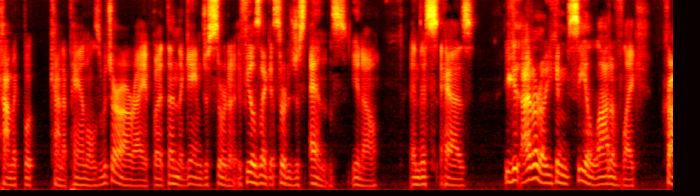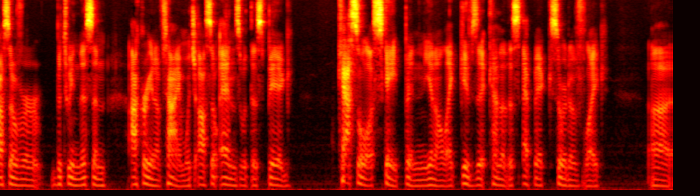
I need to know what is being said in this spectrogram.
comic book kind of panels, which are all right, but then the game just sort of it feels like it sort of just ends, you know. And this has you can I don't know, you can see a lot of like crossover between this and Ocarina of Time, which also ends with this big castle escape and you know like gives it kind of this epic sort of like uh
